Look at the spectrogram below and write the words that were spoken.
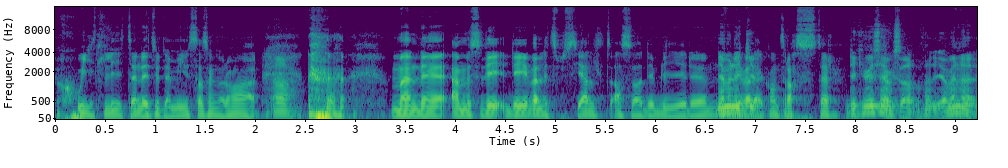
skitliten, det är typ det minsta som går att ha här. Ja. Men, eh, men så det, det är väldigt speciellt, alltså det blir, eh, men det är det kan- väldigt kontraster. Det kan vi säga också, jag vet inte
